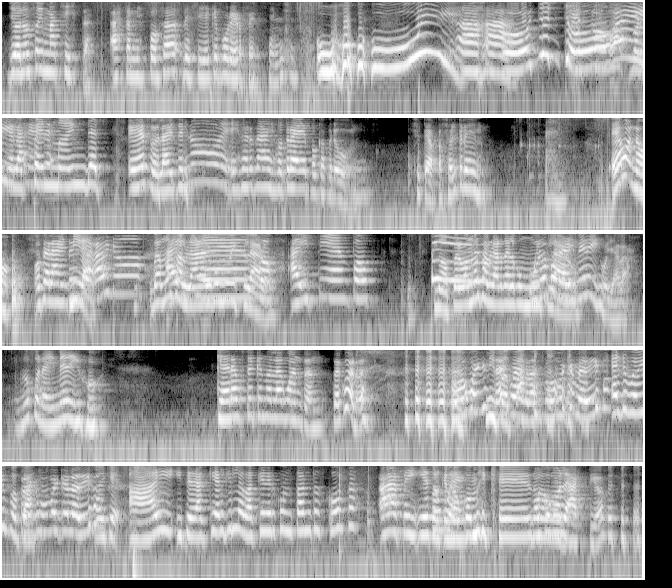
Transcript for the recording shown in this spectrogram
Yo no soy machista. Hasta mi esposa decide que ponerse. Uy. Ajá. Oye, yo. porque la gente- Open-minded. Eso, la gente, no, es verdad, es otra época, pero se te va a pasar el tren. ¿Es o no? O sea, la gente Mira, dice, ay, no. vamos a hablar algo muy tiempo, claro. Hay tiempo. No, pero vamos a hablar de algo muy Uno por claro. ahí me dijo, ya va. Uno por ahí me dijo, ¿qué hará usted que no la aguantan? ¿Te acuerdas? ¿Cómo fue que Mi te papá. acuerdas? ¿Cómo fue que me dijo? Ese fue mi papá. ¿Pero cómo fue que lo dijo? De que, ay, ¿y será que alguien la va a querer con tantas cosas? Ah, sí, y eso Porque fue. no come queso. no como lácteos.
